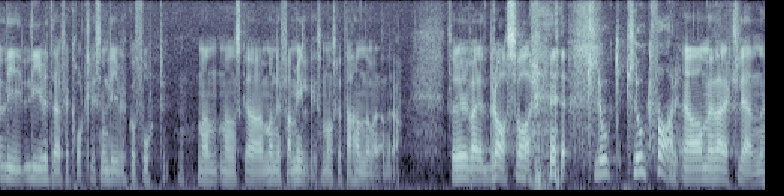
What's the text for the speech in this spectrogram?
li, livet är för kort, liksom, livet går fort. Man, man, ska, man är familj, liksom, man ska ta hand om varandra. Så det var ett bra svar. Klok, klok far. ja, men verkligen.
